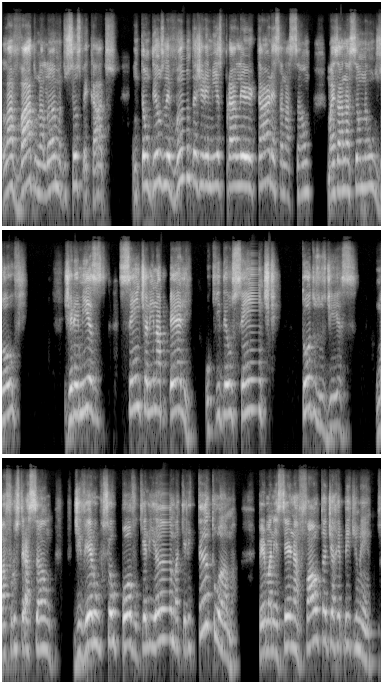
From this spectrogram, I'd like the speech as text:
lavado na lama dos seus pecados. Então Deus levanta Jeremias para alertar essa nação, mas a nação não os ouve. Jeremias sente ali na pele o que Deus sente todos os dias, uma frustração de ver o seu povo que ele ama, que ele tanto ama, permanecer na falta de arrependimento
